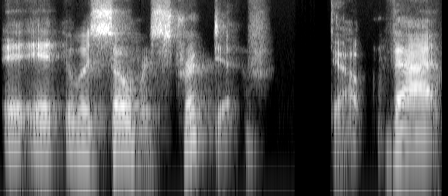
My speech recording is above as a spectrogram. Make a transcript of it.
it, it, was so restrictive Yeah. that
